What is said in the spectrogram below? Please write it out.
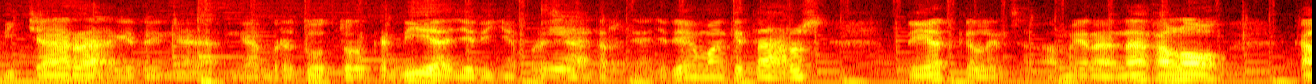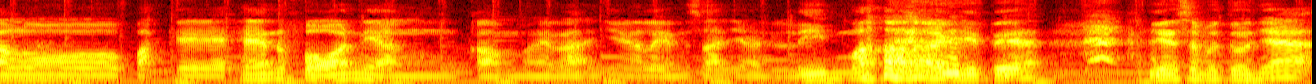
bicara gitu, nggak nggak bertutur ke dia jadinya Iya. presenternya. Jadi memang kita harus lihat ke lensa kamera. Nah kalau kalau pakai handphone yang kameranya lensanya ada lima gitu ya, ya sebetulnya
